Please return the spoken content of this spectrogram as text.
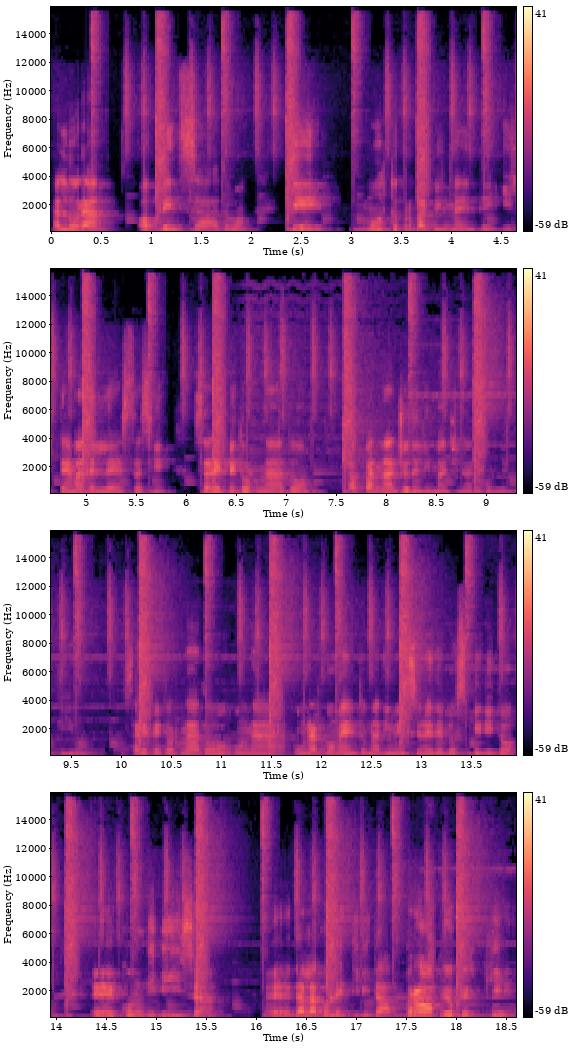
Allora ho pensato che molto probabilmente il tema dell'estasi sarebbe tornato appannaggio dell'immaginario collettivo. Sarebbe tornato una, un argomento, una dimensione dello spirito eh, condivisa eh, dalla collettività, proprio perché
